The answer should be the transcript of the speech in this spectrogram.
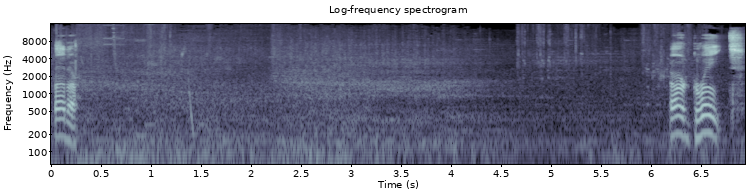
Better. Oh, great.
